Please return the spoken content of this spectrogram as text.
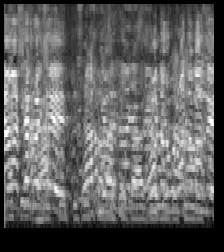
নাম আসে কইছে কত কত বাজে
